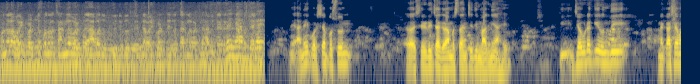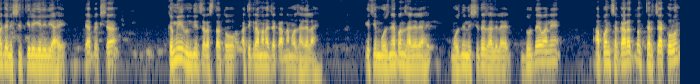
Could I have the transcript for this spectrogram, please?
कोणाला वाईट वाटतं कोणाला चांगलं वाटतं आवाज दुसरीला वाईट वाटतं का चांगलं वाटतं हा विचार नाही अनेक वर्षापासून शिर्डीच्या ग्रामस्थांची ती मागणी आहे की जेवढं की रुंदी नकाशामध्ये निश्चित केली गेलेली आहे त्यापेक्षा कमी रुंदीचा रस्ता तो अतिक्रमणाच्या कारणामुळे झालेला आहे. याची मोजण्या पण झालेल्या आहेत. मोजणी निश्चितच झालेल्या आहेत. दुर्दैवाने आपण सकारात्मक चर्चा करून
